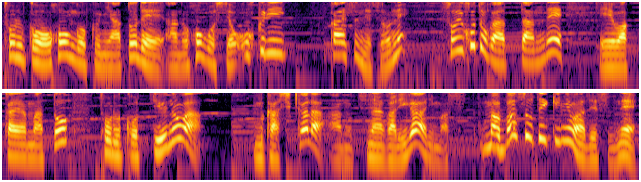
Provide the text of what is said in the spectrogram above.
トルコを本国に後であの保護して送り返すんですよね。そういうことがあったんで、えー、和歌山とトルコっていうのは昔からあのつながりがあります。まあ場所的にはですね、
